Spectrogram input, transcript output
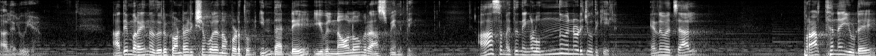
ഹാലലൂയ ആദ്യം പറയുന്നത് ഒരു കോൺട്രാഡിക്ഷൻ പോലെ നമുക്ക് ഇവിടെ തോന്നും. In that day you will no longer ask me anything ആ സമയത്ത് നിങ്ങളൊന്നും എന്നോട് ചോദിക്കുകയില്ല എന്ന് വെച്ചാൽ പ്രാർത്ഥനയുടെ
